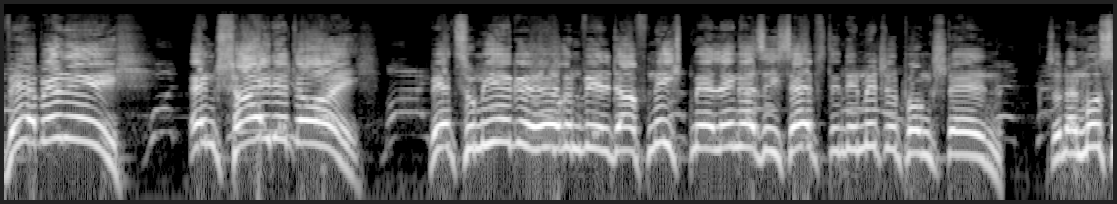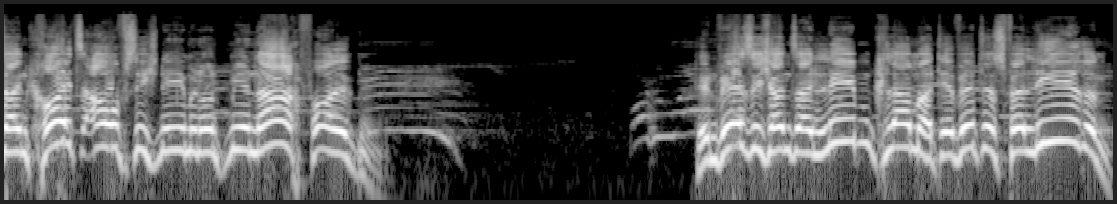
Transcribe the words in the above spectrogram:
Wer bin ich? Entscheidet euch! Wer zu mir gehören will, darf nicht mehr länger sich selbst in den Mittelpunkt stellen, sondern muss sein Kreuz auf sich nehmen und mir nachfolgen. Denn wer sich an sein Leben klammert, der wird es verlieren.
